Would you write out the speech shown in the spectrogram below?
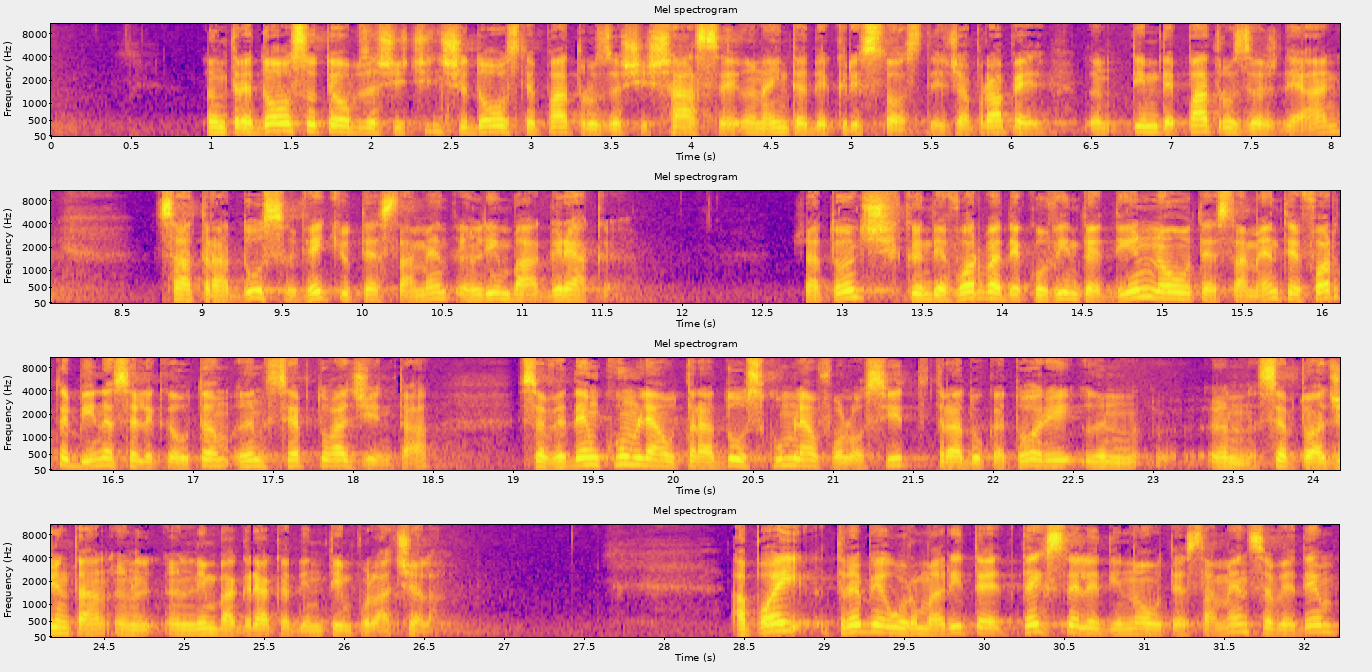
între 285 și 246 înainte de Hristos. Deci aproape în timp de 40 de ani s-a tradus Vechiul Testament în limba greacă. Și atunci, când e vorba de cuvinte din Noul Testament, e foarte bine să le căutăm în Septuaginta, să vedem cum le-au tradus, cum le-au folosit traducătorii în, în Septuaginta, în, în limba greacă din timpul acela. Apoi trebuie urmărite textele din Noul Testament să vedem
